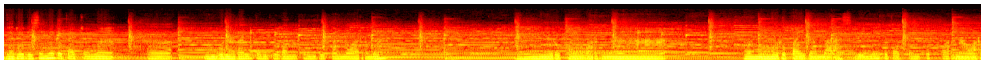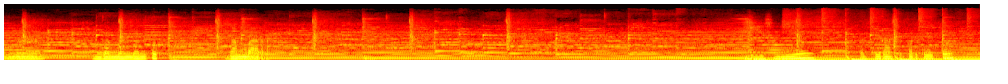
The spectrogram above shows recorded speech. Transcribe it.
Jadi di sini kita cuma uh, menggunakan tumpukan-tumpukan warna yang menyerupai warna yang menyerupai gambar aslinya kita tumpuk warna-warna hingga membentuk gambar. Nah, di sini kira seperti itu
